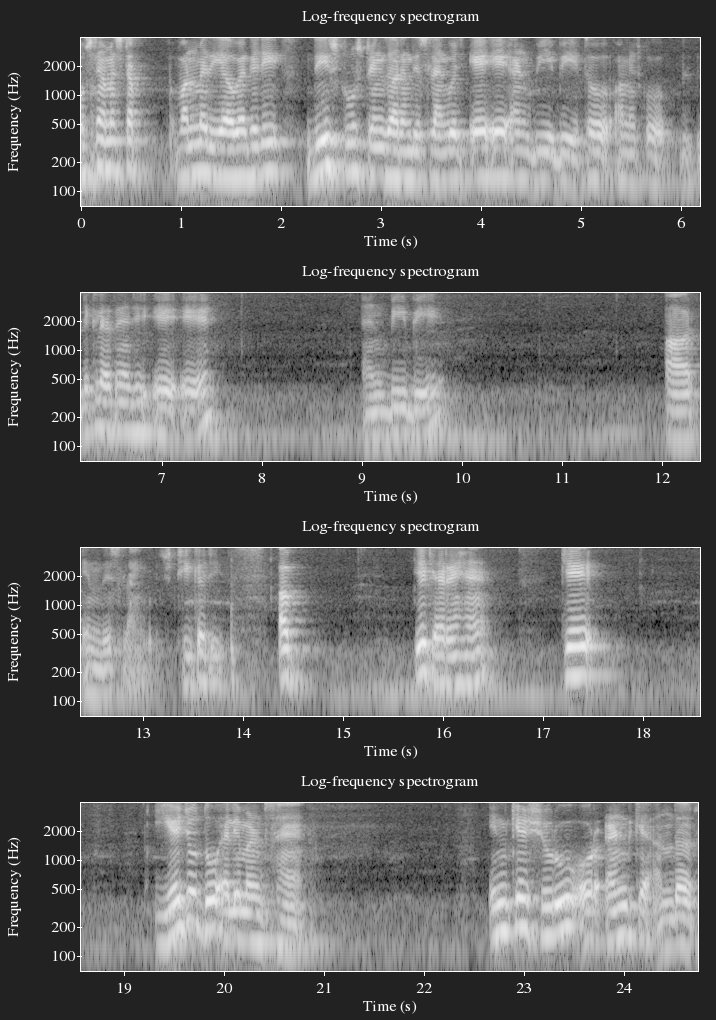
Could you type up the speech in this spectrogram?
उसने हमें स्टेप वन में दिया हुआ है कि जी these two strings are in this language A A and B B तो हम इसको लिख लेते हैं जी A A and B B are in this language ठीक है जी। अब ये कह रहे हैं कि ये जो दो एलिमेंट्स हैं इनके शुरू और एंड के अंदर,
